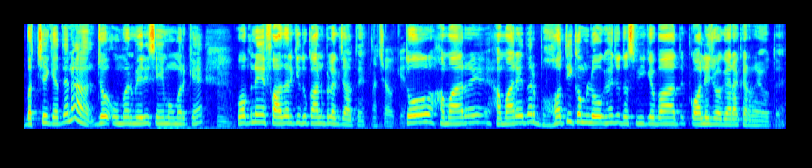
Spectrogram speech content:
बच्चे कहते हैं ना जो उम्र मेरी सेम उम्र के हैं वो अपने फादर की दुकान पर लग जाते हैं। अच्छा ओके तो हमारे हमारे इधर बहुत ही कम लोग हैं जो दसवीं के बाद कॉलेज वगैरह कर रहे होते हैं।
